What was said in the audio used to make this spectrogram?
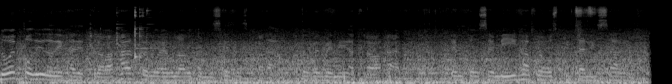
no he podido dejar de trabajar, pero he hablado con mis jefes para poder venir a trabajar. Entonces mi hija fue hospitalizada.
